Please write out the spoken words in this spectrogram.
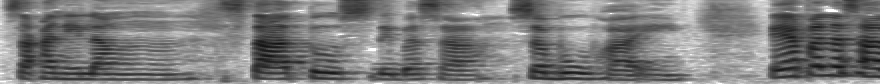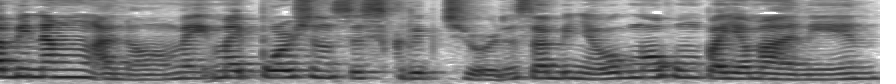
sa kanilang status, 'di ba sa sa buhay. Kaya pala sabi ng ano, may may portion sa scripture na sabi niya, "Huwag mo akong payamanin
